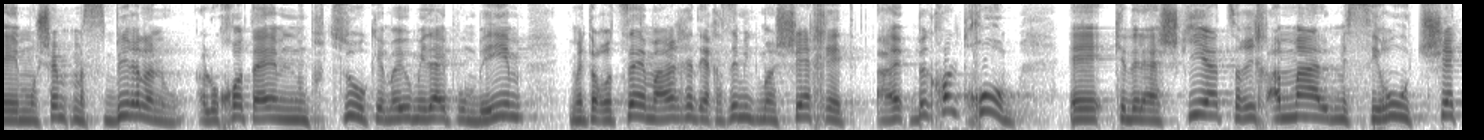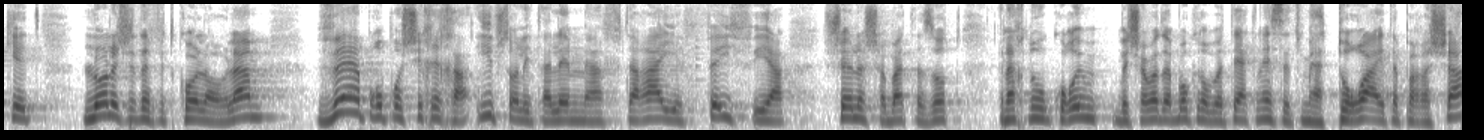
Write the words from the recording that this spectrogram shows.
אה, משה מסביר לנו, הלוחות ההם נופצו כי הם היו מדי פומביים. אם אתה רוצה מערכת יחסים מתמשכת בכל תחום, כדי להשקיע צריך עמל, מסירות, שקט, לא לשתף את כל העולם. ואפרופו שכחה, אי אפשר להתעלם מההפטרה היפהפייה של השבת הזאת. אנחנו קוראים בשבת הבוקר בבתי הכנסת מהתורה את הפרשה,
